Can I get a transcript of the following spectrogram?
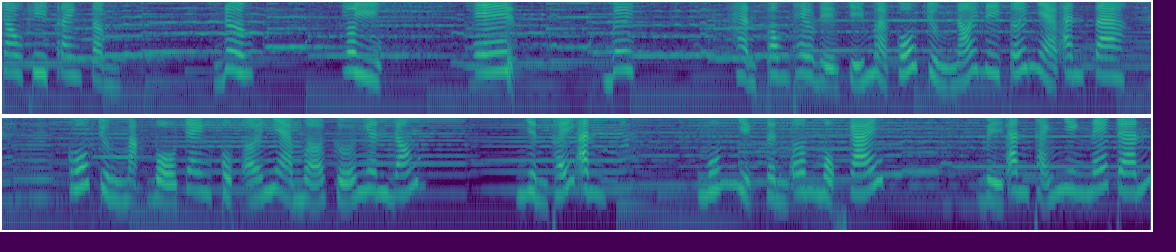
sau khi tan tầm. Đơn Y. E. B. Hành Phong theo địa chỉ mà Cố trường nói đi tới nhà anh ta. Cố trường mặc bộ trang phục ở nhà mở cửa nghênh đón. Nhìn thấy anh. Muốn nhiệt tình ôm một cái. Bị anh thản nhiên né tránh.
